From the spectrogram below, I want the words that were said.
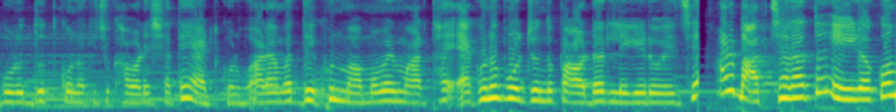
গরুর দুধ কোনো কিছু খাবারের সাথে অ্যাড করব। আর আমার দেখুন, মামামের মাথায় এখনও পর্যন্ত পাউডার লেগে রয়েছে। আর বাচ্চারা তো এই রকম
